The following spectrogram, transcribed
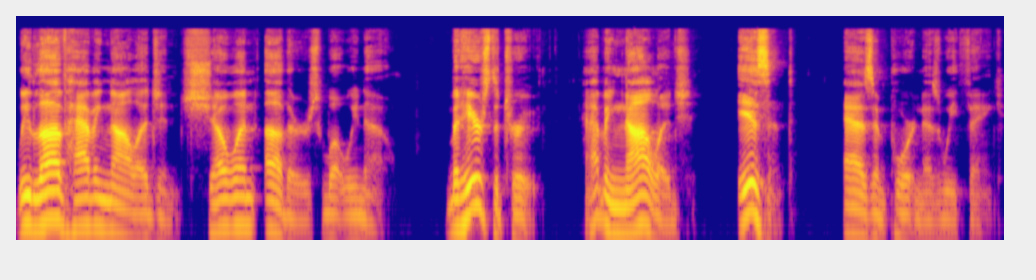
We love having knowledge and showing others what we know. But here's the truth having knowledge isn't as important as we think.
